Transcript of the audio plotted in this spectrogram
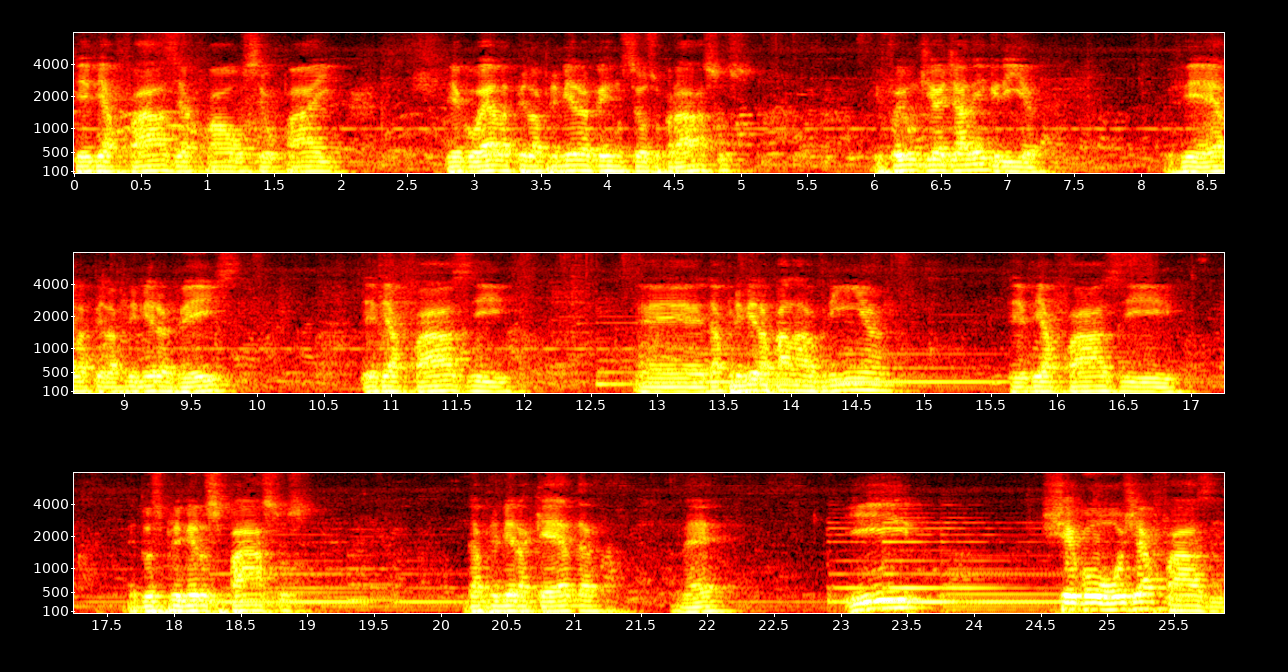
Teve a fase a qual seu pai pegou ela pela primeira vez nos seus braços e foi um dia de alegria ver ela pela primeira vez. Teve a fase é, da primeira palavrinha, teve a fase dos primeiros passos, da primeira queda, né? E chegou hoje a fase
